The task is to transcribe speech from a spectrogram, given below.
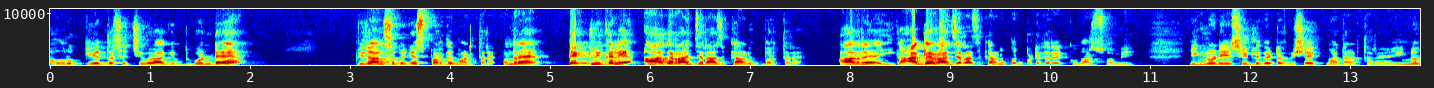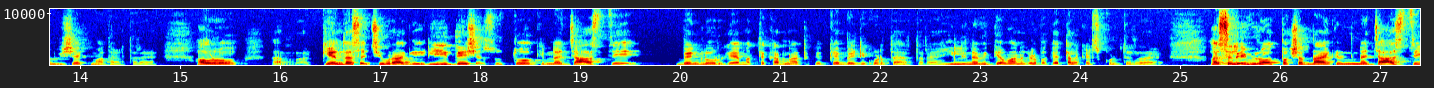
ಅವರು ಕೇಂದ್ರ ಸಚಿವರಾಗಿದ್ದುಕೊಂಡೇ ವಿಧಾನಸಭೆಗೆ ಸ್ಪರ್ಧೆ ಮಾಡ್ತಾರೆ. ಅಂದರೆ ಟೆಕ್ನಿಕಲಿ ಆಗ ರಾಜ್ಯ ರಾಜಕಾರಣಕ್ಕೆ ಬರ್ತಾರೆ. ಆದರೆ ಈಗಾಗಲೇ ರಾಜ್ಯ ರಾಜಕಾರಣಕ್ಕೆ ಬಂದ್ಬಿಟ್ಟಿದ್ದಾರೆ ಕುಮಾರಸ್ವಾಮಿ. ಈಗ ನೋಡಿ ಶಿಡ್ಲಘಟ್ಟದ ವಿಷಯಕ್ಕೆ ಮಾತಾಡ್ತಾರೆ, ಇನ್ನೊಂದು ವಿಷಯಕ್ಕೆ ಮಾತಾಡ್ತಾರೆ. ಅವರು ಕೇಂದ್ರ ಸಚಿವರಾಗಿ ಇಡೀ ದೇಶ ಸುತ್ತೋಕ್ಕಿಂತ ಜಾಸ್ತಿ ಬೆಂಗಳೂರಿಗೆ ಮತ್ತು ಕರ್ನಾಟಕಕ್ಕೆ ಭೇಟಿ ಕೊಡ್ತಾ ಇರ್ತಾರೆ. ಇಲ್ಲಿನ ವಿದ್ಯಮಾನಗಳ ಬಗ್ಗೆ ತಲೆ ಕೆಡಿಸ್ಕೊಳ್ತಿರ್ತಾರೆ. ಅಸಲಿ ವಿರೋಧ ಪಕ್ಷದ ನಾಯಕರಿಗಿಂತ ಜಾಸ್ತಿ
